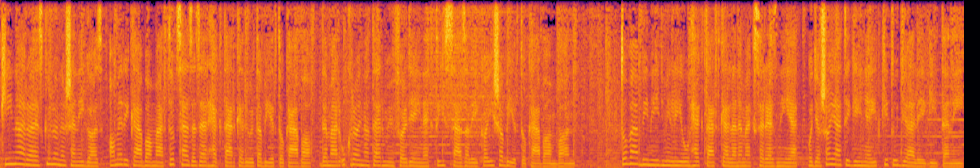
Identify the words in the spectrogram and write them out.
Kínára ez különösen igaz, Amerikában már több százezer hektár került a birtokába, de már Ukrajna termőföldjeinek 10%-a is a birtokában van. További 4 millió hektárt kellene megszereznie, hogy a saját igényeit ki tudja elégíteni.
